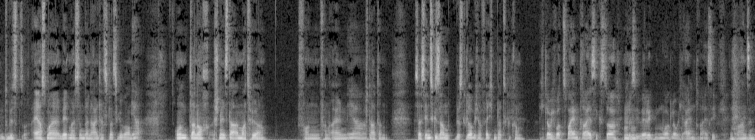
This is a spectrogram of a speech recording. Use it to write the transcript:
du bist erstmal Weltmeister in deiner Altersklasse geworden. Ja. Und dann noch schnellster Amateur von, von allen ja. Startern. Das heißt, insgesamt bist du, glaube ich, auf welchen Platz gekommen? Ich glaube, ich war 32. Mhm. Chrissy Wellington war, glaube ich, 31. Wahnsinn.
